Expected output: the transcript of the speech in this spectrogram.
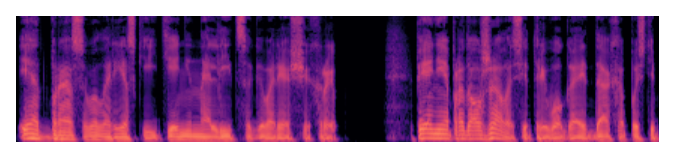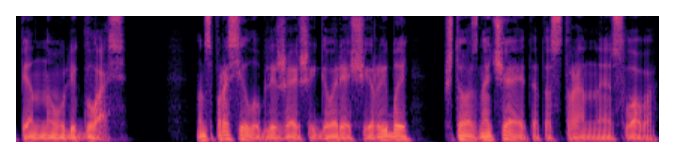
и отбрасывала резкие тени на лица говорящих рыб. Пение продолжалось, и тревога Айдаха постепенно улеглась. Он спросил у ближайшей говорящей рыбы, что означает это странное слово.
